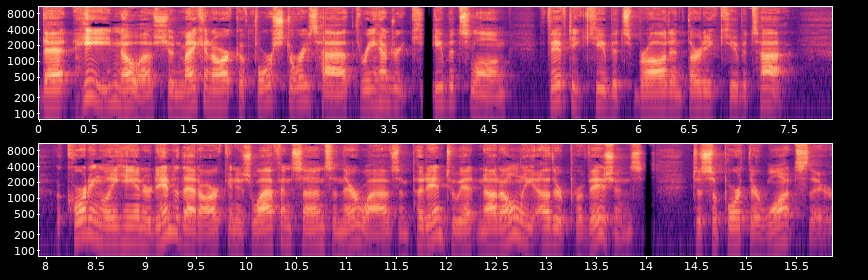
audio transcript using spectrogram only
That he, Noah, should make an ark of four stories high, 300 cubits long, 50 cubits broad, and 30 cubits high. Accordingly, he entered into that ark, and his wife and sons and their wives, and put into it not only other provisions to support their wants there,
